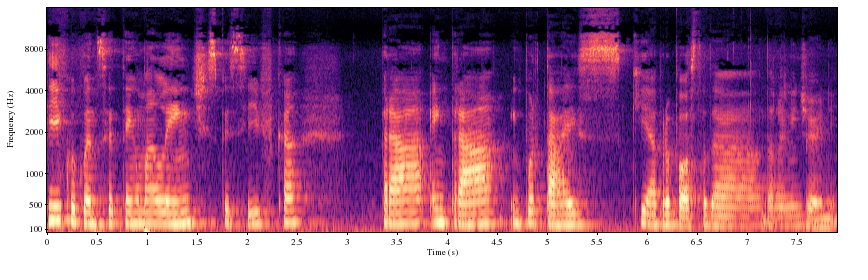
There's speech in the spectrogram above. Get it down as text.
rico quando você tem uma lente específica para entrar em portais, que é a proposta da, da Learning Journey.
